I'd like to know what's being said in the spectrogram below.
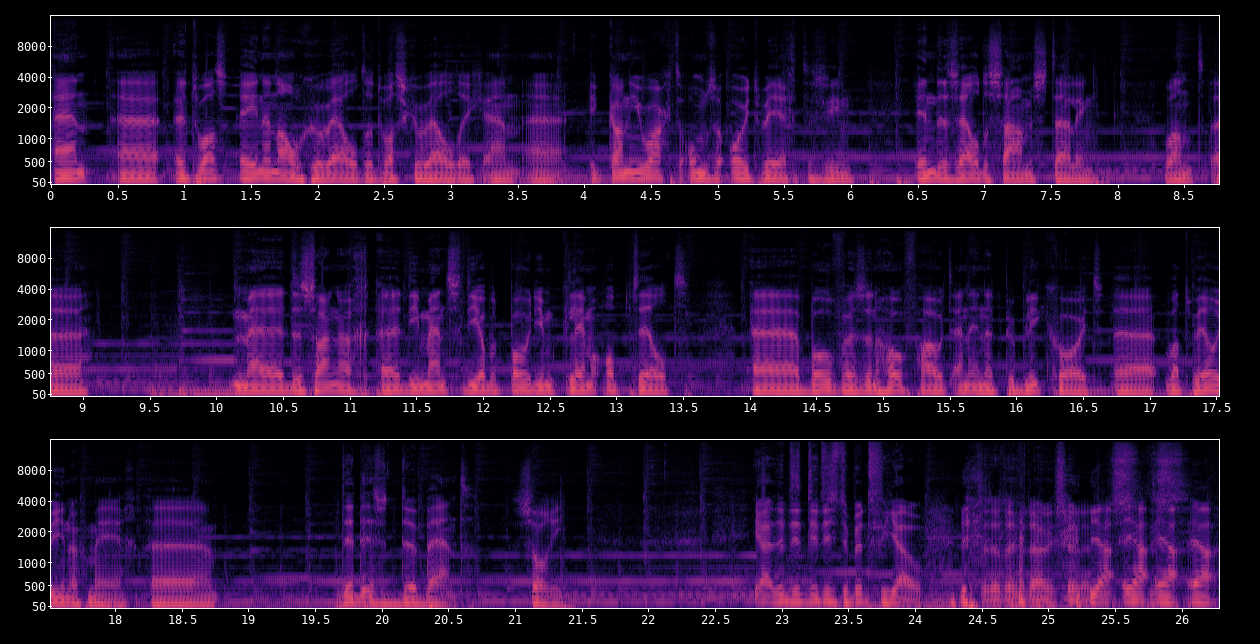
En eh, het was een en al geweld. Het was geweldig. En eh, ik kan niet wachten om ze ooit weer te zien in dezelfde samenstelling. Want eh, met de zanger die mensen die op het podium klimmen optilt, boven zijn hoofd houdt en in het publiek gooit. wat wil je nog meer? Dit is de band. Sorry. Ja, dit, dit is de punt voor jou. Dat, even duidelijk stellen. Ja, Dus- ja, dus- ja, ja.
